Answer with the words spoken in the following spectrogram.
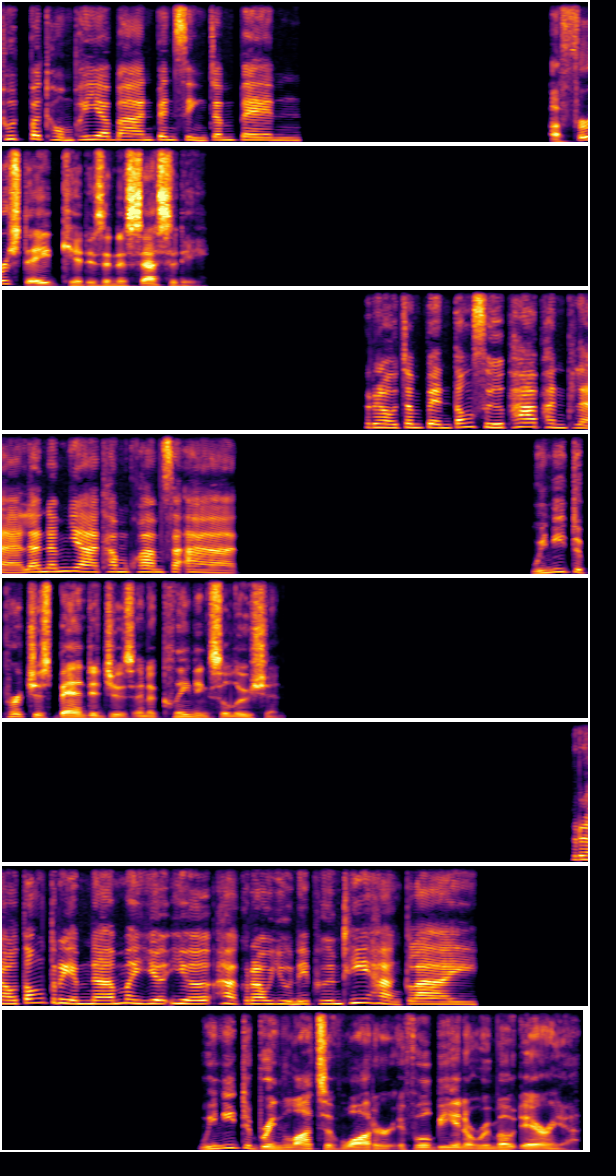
ชุดปฐมพยาบาลเป็นสิ่งจำเป็น A first aid kit is a necessity. เราจำเป็นต้องซื้อผ้าพันแผลและน้ำยาทำความสะอาด We need to purchase bandages and a cleaning solution. เราต้องเตรียมน้ำมาเยอะๆ หากเราอยู่ในพื้นที่ห่างไกล We need to bring lots of water if we'll be in a remote area.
